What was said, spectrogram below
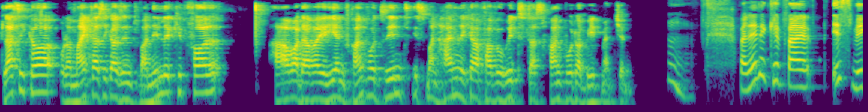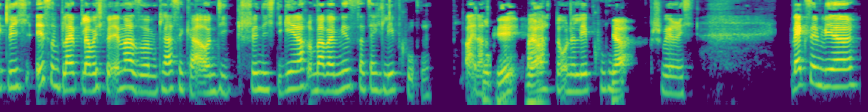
Klassiker oder mein Klassiker sind Vanillekipferl, aber da wir hier in Frankfurt sind, ist mein heimlicher Favorit das Frankfurter Beetmännchen. Hm. Vanillekipferl ist wirklich, ist und bleibt, glaube ich, für immer so ein Klassiker. Und die finde ich, die gehen auch immer, bei mir ist es tatsächlich Lebkuchen. Weihnachten. Okay, Weihnachten ja. ohne Lebkuchen. Ja. Schwierig. Wechseln wir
